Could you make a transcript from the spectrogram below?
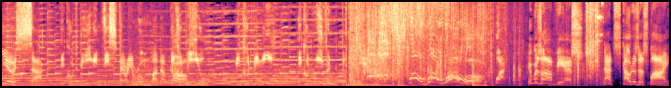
You suck! it could be in this very room. But of course. It could be you. It could be me. It could even be... Whoa, whoa, whoa! What? It was obvious! That scout is a spy!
